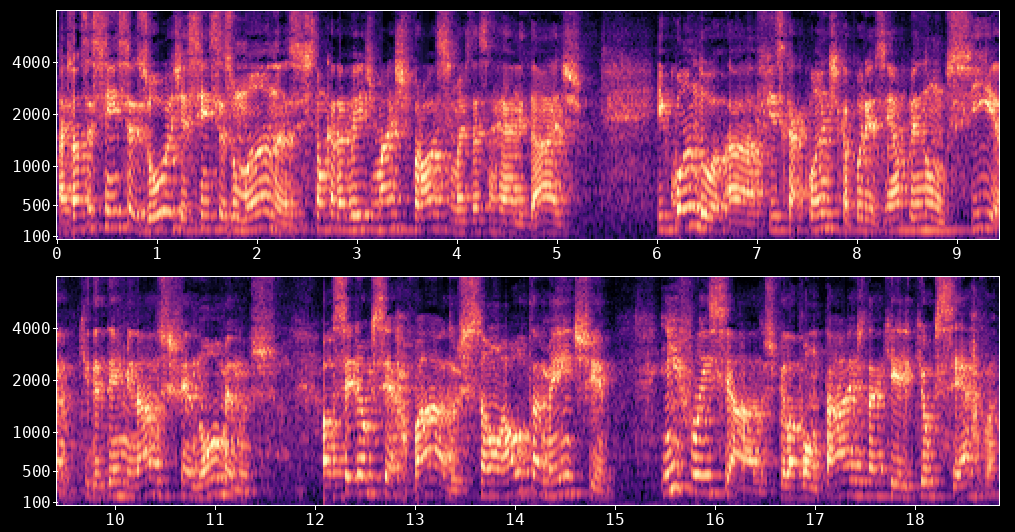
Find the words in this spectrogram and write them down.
As nossas ciências hoje, as ciências humanas, estão cada vez mais próximas dessa realidade. E quando a física quântica, por exemplo, enuncia que determinados fenômenos, ao serem observados, são altamente influenciados pela vontade daquele que observa,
